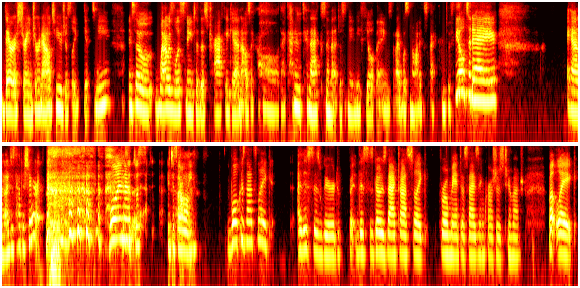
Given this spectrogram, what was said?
they're a stranger now to you just like gets me and so when i was listening to this track again i was like oh that kind of connects and that just made me feel things that i was not expecting to feel today and i just had to share it Well, and it just it just got Oh. me Well, because that's like, this is weird, but this is, goes back to us to like romanticizing crushes too much. But like,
